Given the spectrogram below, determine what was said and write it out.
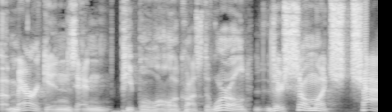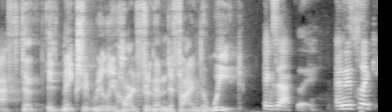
Americans and people all across the world. There's so much chaff that it makes it really hard for them to find the wheat. Exactly. And it's like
